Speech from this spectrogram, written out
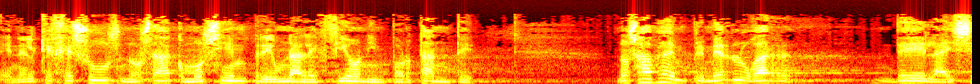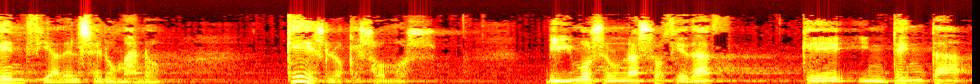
en el que Jesús nos da, como siempre, una lección importante, nos habla en primer lugar de la esencia del ser humano. ¿Qué es lo que somos? Vivimos en una sociedad que intenta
